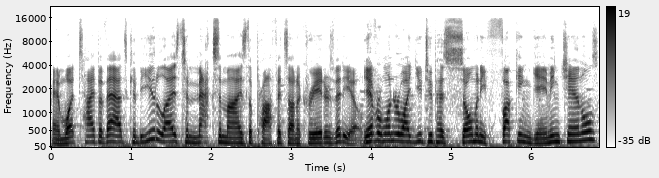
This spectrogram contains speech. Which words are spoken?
and what type of ads can be utilized to maximize the profits on a creator's video. You ever wonder why YouTube has so many fucking gaming channels?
